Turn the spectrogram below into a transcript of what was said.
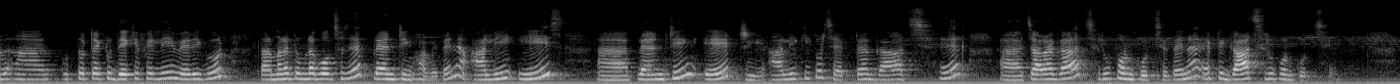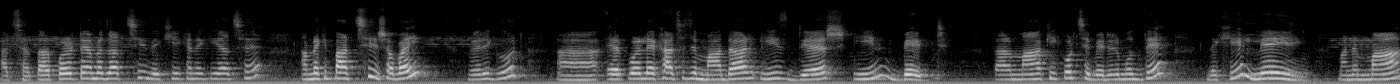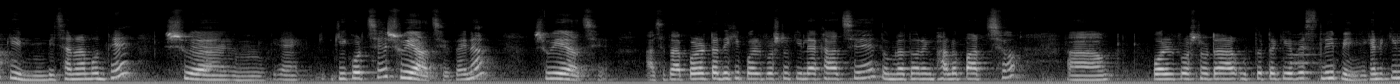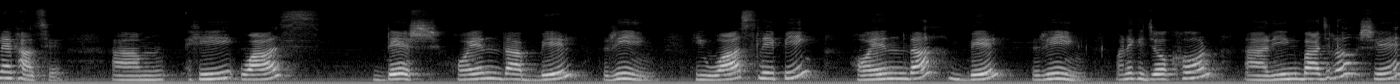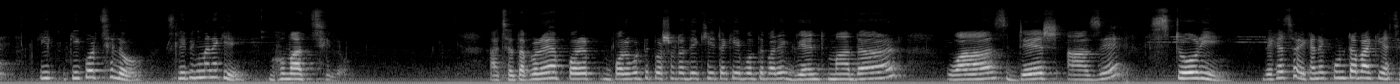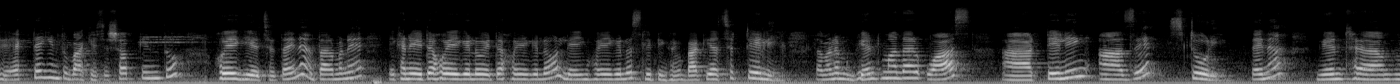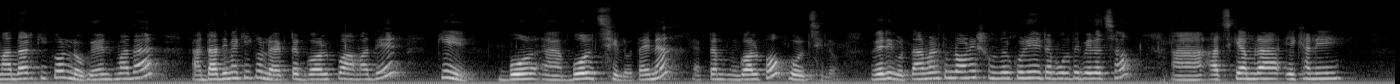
উত্তরটা একটু দেখে ফেলি। ভেরি গুড তার মানে তোমরা বলছো যে প্ল্যান্টিং হবে, তাই না? Ali is planting a tree Ali কী করছে? একটা গাছের চারা গাছ রোপণ করছে, তাই না? একটি গাছ রোপণ করছে। আচ্ছা তারপরেটা আমরা যাচ্ছি, দেখি এখানে কি আছে। আমরা কি পারছি সবাই? ভেরি গুড এরপরে লেখা আছে যে mother is dash in bed তার মা কি করছে বেডের মধ্যে? দেখি লেইং মানে মা কি বিছানার মধ্যে শুয়ে কী করছে? শুয়ে আছে, তাই না? শুয়ে আছে। আচ্ছা তারপরেরটা দেখি, পরের প্রশ্ন কি লেখা আছে? তোমরা তো অনেক ভালো পারছ। পরের প্রশ্নটার উত্তরটা কী হবে? স্লিপিং এখানে কি লেখা আছে? He was dash when the bell ring he was sleeping when the bell ring মানে কি যখন রিং বাজলো, সে কী করছিল? স্লিপিং মানে কি? ঘুমাচ্ছিল। আচ্ছা তারপরে পরবর্তী প্রশ্নটা দেখি, এটা কে বলতে পারে? গ্র্যান্ড মাদার ওয়াজ ড্যাশ আজ এ স্টোরি দেখেছ? এখানে কোনটা বাকি আছে? একটাই কিন্তু বাকি আছে, সব কিন্তু হয়ে গিয়েছে, তাই না? তার মানে এখানে এটা হয়ে গেল, এটা হয়ে গেল লেইং হয়ে গেল স্লিপিং হয়ে বাকি আছে টেলিং তার মানে গ্র্যান্ড মাদার ওয়াজ টেলিং আজ এ স্টোরি তাই না? গ্র্যান্ড মাদার কী করল? গ্র্যান্ড মাদার দাদিমা কী করল? একটা গল্প আমাদের কি বলছিল, তাই না? একটা গল্প বলছিল। ভেরি গুড তার মানে তোমরা অনেক সুন্দর করে এটা বলতে পেরেছ। আজকে আমরা এখানে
